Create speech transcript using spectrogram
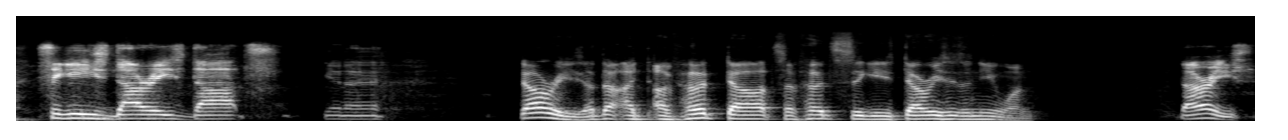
ciggies, durries, darts. You know. Durries. I I, have heard darts. I've heard ciggies. Durries is a new one. Durries.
